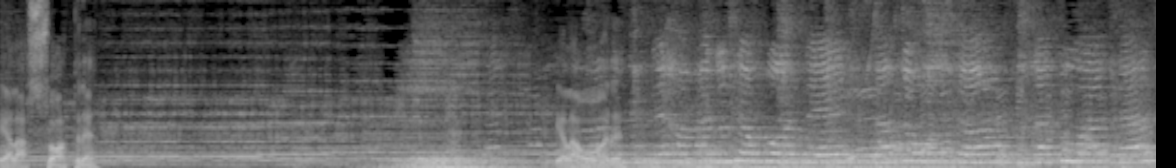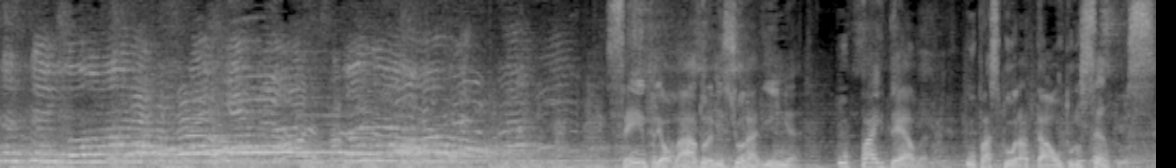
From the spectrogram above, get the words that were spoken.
Ela assopra. Ela ora. Derrama do teu poder, da tua unção, da tua graça, Senhor. Vai quebrar Sempre ao lado da missionarinha, o pai dela, o pastor Adalto dos Santos.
